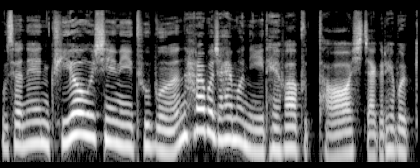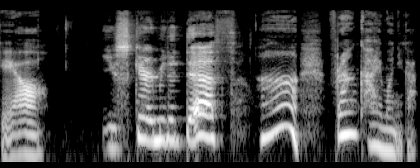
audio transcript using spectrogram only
우선은 귀여우신 이 두 분 할아버지 할머니 대화부터 시작을 해볼게요. You scared me to death. 아, 프랑크 할머니가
